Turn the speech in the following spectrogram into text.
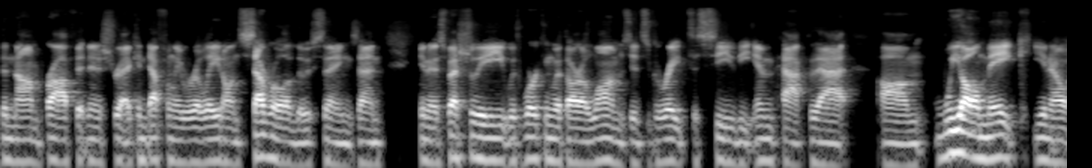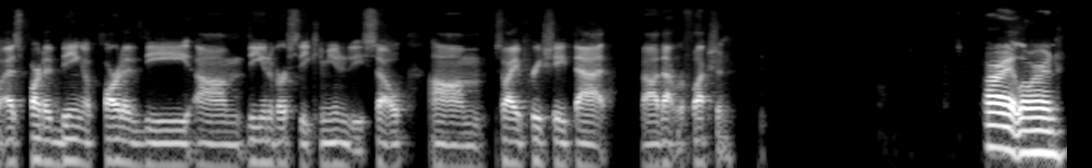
the nonprofit industry, I can definitely relate on several of those things. And, you know, especially with working with our alums, it's great to see the impact that um, we all make, you know, as part of being a part of the um, the university community. So, um, so I appreciate that uh, that reflection. All right, Lauren,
